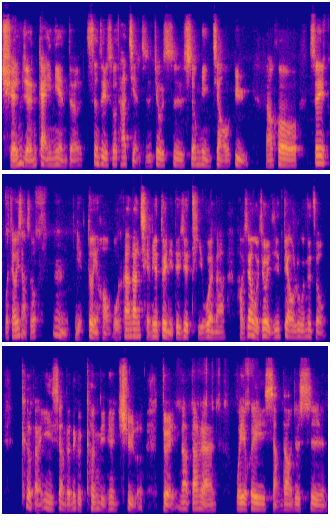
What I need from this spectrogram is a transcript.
全人概念的，甚至于说它简直就是生命教育。然后，所以我才会想说，嗯，也对哈、哦。我刚刚前面对你的一些提问啊，好像我就已经掉入那种。刻板印象的那个坑里面去了，对，那当然我也会想到，就是，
